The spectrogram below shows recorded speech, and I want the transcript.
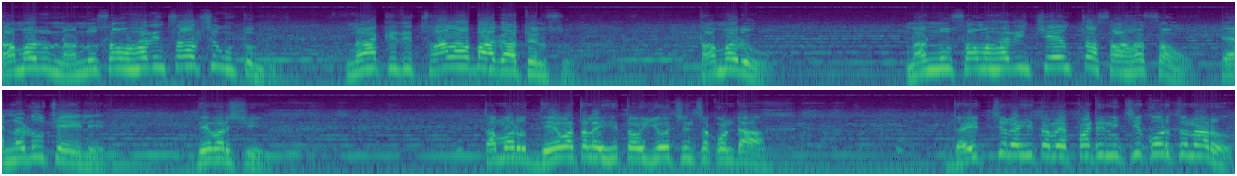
తమరు నన్ను సంహరించాల్సి ఉంటుంది. నాకిది చాలా బాగా తెలుసు. తమరు నన్ను సంహరించేంత సాహసం ఎన్నడూ చేయలేరు దేవర్షి తమరు దేవతల హితం యోచించకుండా దైత్యుల హితం ఎప్పటి నుంచి కోరుతున్నారు.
